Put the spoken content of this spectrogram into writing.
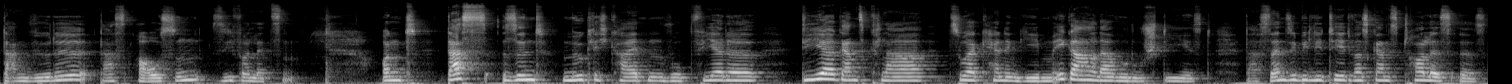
dann würde das Außen sie verletzen. Und das sind Möglichkeiten, wo Pferde dir ganz klar zu erkennen geben, egal da, wo du stehst, dass Sensibilität was ganz Tolles ist,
